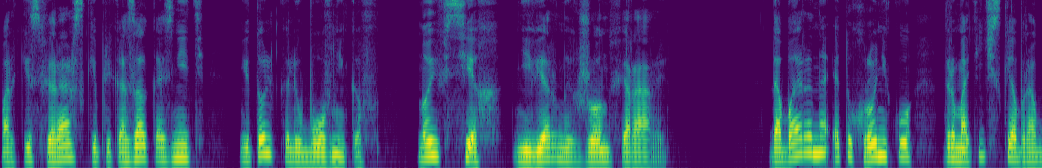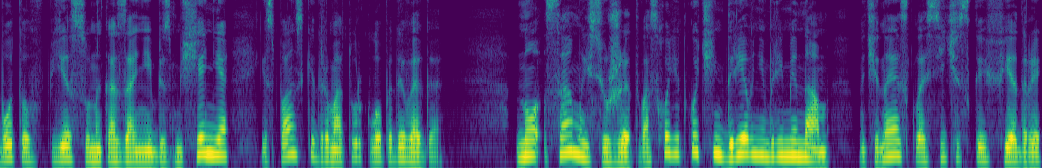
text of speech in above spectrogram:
маркиз Феррарский приказал казнить не только любовников, но и всех неверных жен Феррары. До Байрона эту хронику драматически обработал в пьесу Наказание без мщения испанский драматург Лопе де Вега. Но самый сюжет восходит к очень древним временам, начиная с классической Федры,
